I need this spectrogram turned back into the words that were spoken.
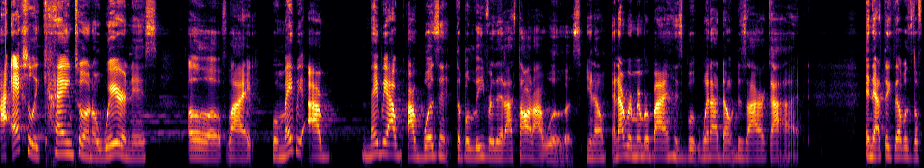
I actually came to an awareness of like, well, maybe I maybe I, I wasn't the believer that I thought I was, you know? And I remember buying his book, When I Don't Desire God. And I think that was the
